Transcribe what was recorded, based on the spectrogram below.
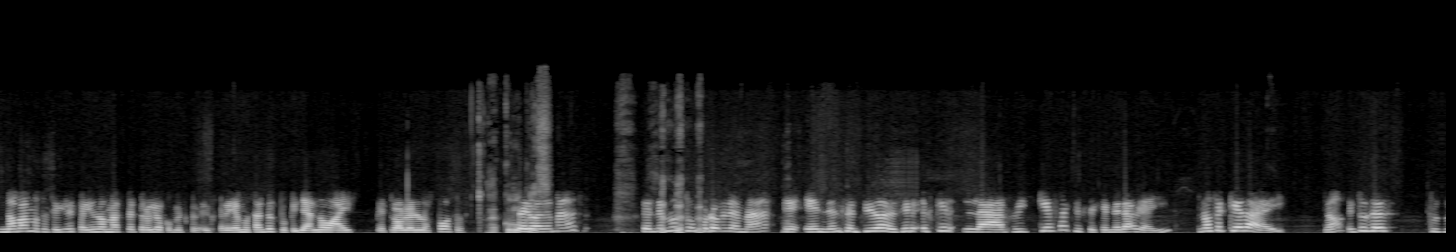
no vamos a seguir extrayendo más petróleo como extra- extraíamos antes porque ya no hay petróleo en los pozos. Ah, ¿cómo Pero además tenemos un problema eh, en el sentido de decir, es que la riqueza que se genera de ahí no se queda ahí, ¿no? Entonces, pues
